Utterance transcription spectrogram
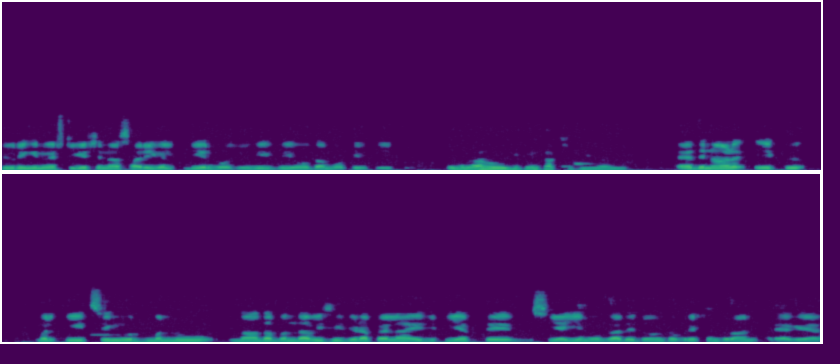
ਡਿਊਰਿੰਗ ਇਨਵੈਸਟੀਗੇਸ਼ਨ ਆ ਸਾਰੀ ਗੱਲ ਕਲੀਅਰ ਹੋ ਜਾਊਗੀ ਵੀ ਉਹਦਾ ਮੋਟਿਵ ਕੀ ਸੀ। ਇਹਦੇ ਨਾਲ ਹੋਏਗੀ ਕੋਈ ਸ਼ਖਸ ਸੀ ਜੀ ਇਹਦੇ ਨਾਲ ਇੱਕ ਮਲਕੀਤ ਸਿੰਘ ਉਰਫ ਮੰਨੂ ਨਾਂ ਦਾ ਬੰਦਾ ਵੀ ਸੀ ਜਿਹੜਾ ਪਹਿਲਾਂ ਏਜੀਪੀਐਫ ਤੇ ਸੀਆਈਏ ਮੋਗਾ ਦੇ ਜੁਆਇੰਟ ਆਪਰੇਸ਼ਨ ਦੌਰਾਨ ਫੜਿਆ ਗਿਆ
